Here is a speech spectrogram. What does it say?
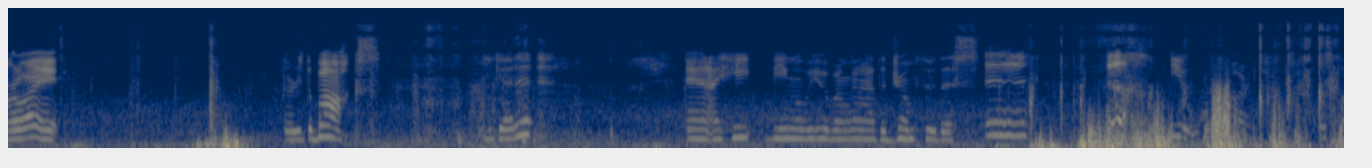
All right. There's the box. You get it? And I hate being over here, but I'm gonna have to jump through this. Ugh. Ugh. Ew. All right. Let's go.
